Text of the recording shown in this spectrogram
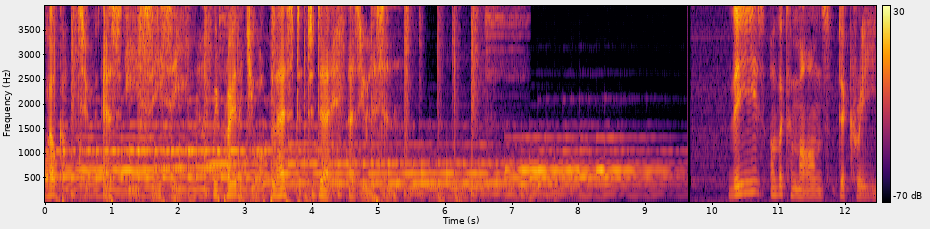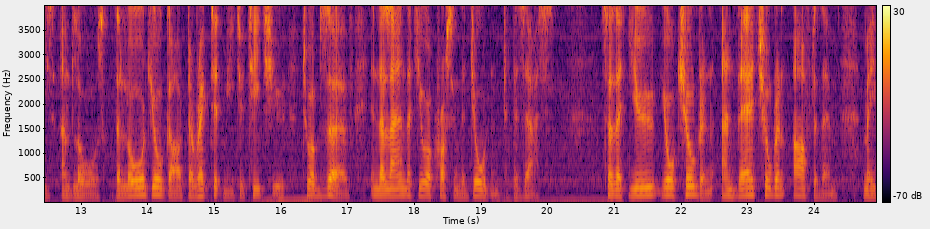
Welcome to SECC. We pray that you are blessed today as you listen. These are the commands, decrees, and laws the Lord your God directed me to teach you to observe in the land that you are crossing the Jordan to possess, so that you, your children, and their children after them may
